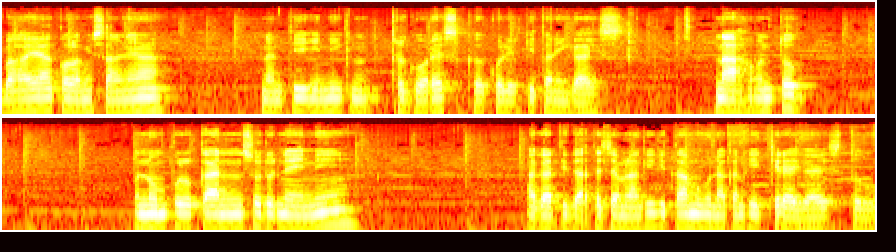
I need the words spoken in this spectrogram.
Bahaya kalau misalnya nanti ini tergores ke kulit kita nih guys. Nah untuk menumpulkan sudutnya ini agar tidak tajam lagi kita menggunakan kikir ya guys. Tuh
